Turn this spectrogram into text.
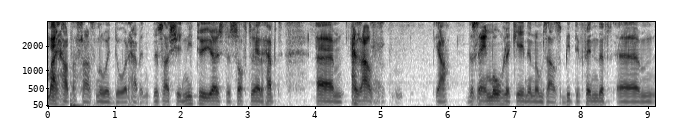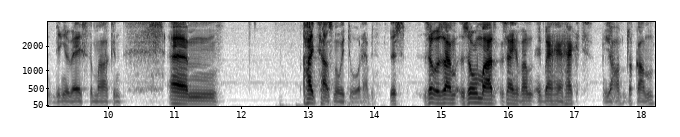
maar je gaat dat zelfs nooit doorhebben. Dus als je niet de juiste software hebt, um, en zelfs, ja, er zijn mogelijkheden om zelfs Bitdefender um, dingen wijs te maken, um, ga je het zelfs nooit doorhebben. Dus zullen zomaar zeggen van, ik ben gehackt? Ja, dat kan.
